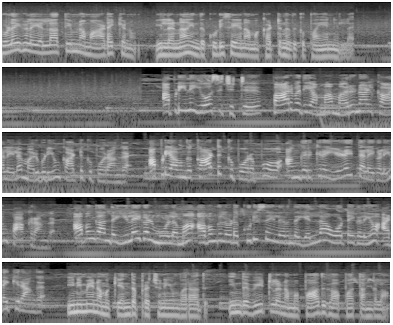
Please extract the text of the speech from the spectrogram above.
துளைகளை எல்லாத்தையும் நம்ம அடைக்கணும். இல்லைன்னா இந்த குடிசையை நம்ம கட்டுனதுக்கு பயன் இல்லை. அப்படின்னு யோசிச்சுட்டு பார்வதி அம்மா மறுநாள் காலையில மறுபடியும் காட்டுக்கு போறாங்க. அப்படி அவங்க காட்டுக்கு போறப்போ அங்க இருக்கிற இழைத்தலைகளையும் பாக்குறாங்க. அவங்க அந்த இலைகள் மூலமா அவங்களோட குடிசையில இருந்த எல்லா ஓட்டைகளையும் அடைக்கிறாங்க. இனிமே நமக்கு எந்த பிரச்சனையும் வராது. இந்த வீட்டுல நம்ம பாதுகாப்பா தங்கலாம்.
